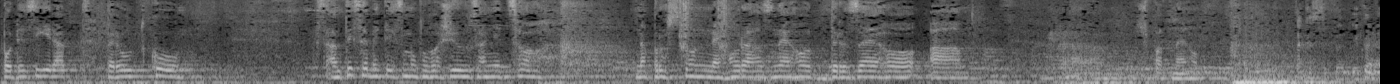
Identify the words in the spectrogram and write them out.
podezírat Peroutku z antisemitismu považuji za něco naprosto nehorázného, drzého a, a špatného. Tak děkujeme.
